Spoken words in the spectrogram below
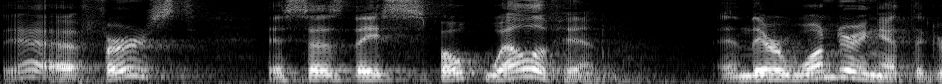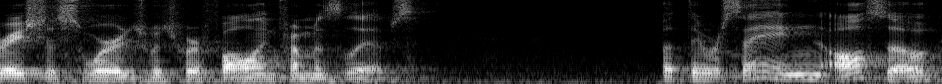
Yeah, at first it says they spoke well of him, and they were wondering at the gracious words which were falling from his lips. But they were saying also,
